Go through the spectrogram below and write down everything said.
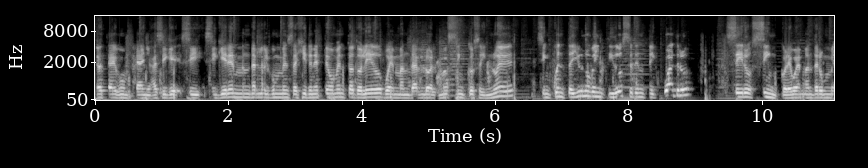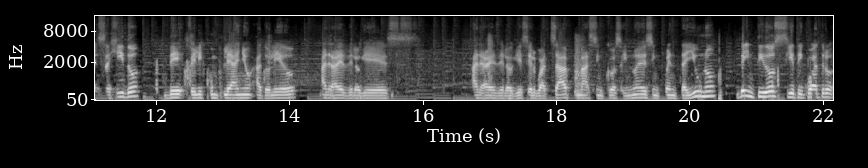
Está de cumpleaños, así que si, si quieren mandarle algún mensajito en este momento a Toledo, pueden mandarlo al más 569 51 22 74 05. Le pueden mandar un mensajito de feliz cumpleaños a Toledo a través de lo que es a través de lo que es el WhatsApp más 569 51 22 74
